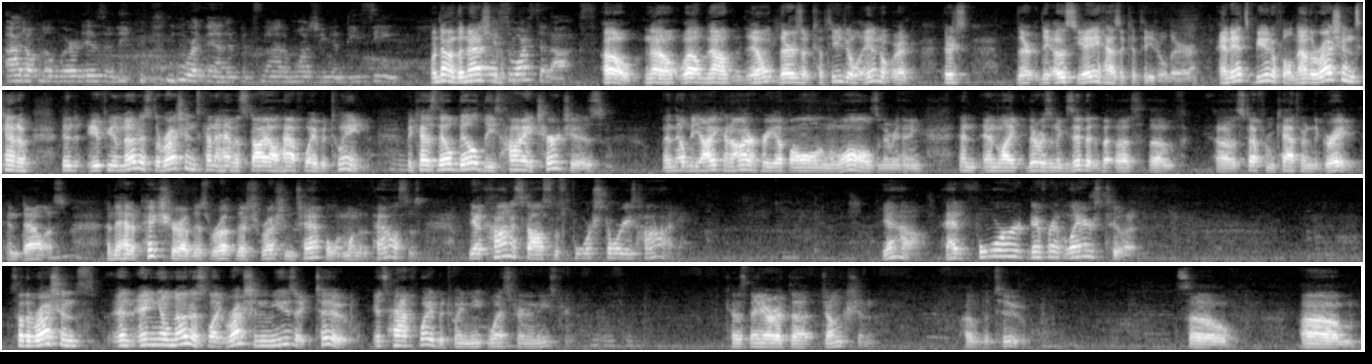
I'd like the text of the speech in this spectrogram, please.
I don't know where it is anymore than if it's not in Washington DC. Well, no, the National. it's Orthodox. Oh no! Well, now there's a cathedral in or there's there the OCA has a cathedral there, and it's beautiful. Now the Russians kind of, if you'll notice, the Russians kind of have a style halfway between because they'll build these high churches, and there'll be iconography up all on the walls and everything, and and like there was an exhibit of, of, of uh, stuff from Catherine the Great in Dallas, and they had a picture of this Ru- this Russian chapel in one of the palaces. The iconostas was four stories high. Yeah, it had four different layers to it. So the Russians, and, and you'll notice like Russian music too, it's halfway between Western and Eastern. Because they are at the junction of the two. So, um,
